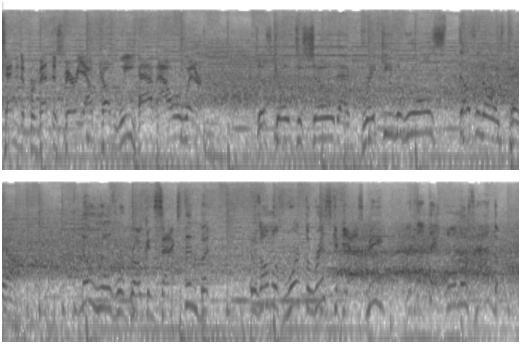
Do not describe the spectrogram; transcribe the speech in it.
Intended to prevent this very outcome, we have our winner. Just goes to show that breaking the rules doesn't always pay off. No rules were broken, Saxton, but it was almost worth the risk if you ask me. I thought they almost had them.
